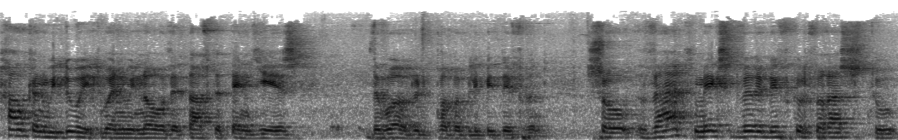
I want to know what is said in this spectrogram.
How can we do it when we know that after 10 years the world will probably be different? So that makes it very difficult for us to,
